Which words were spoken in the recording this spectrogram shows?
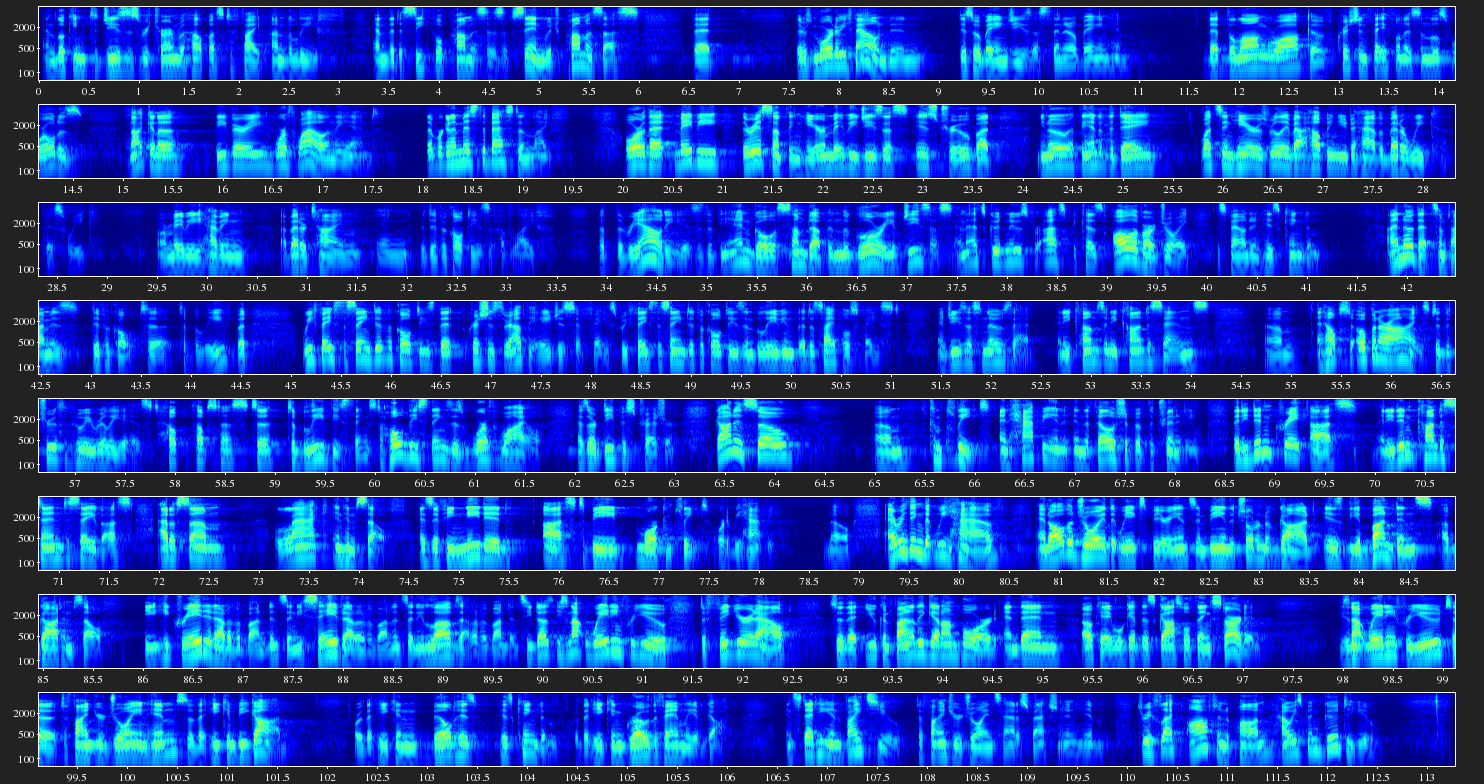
and looking to Jesus' return will help us to fight unbelief and the deceitful promises of sin, which promise us that there's more to be found in disobeying Jesus than in obeying him. That the long walk of Christian faithfulness in this world is not going to be very worthwhile in the end. That we're going to miss the best in life. Or that maybe there is something here, maybe Jesus is true, but you know, at the end of the day, what's in here is really about helping you to have a better week this week or maybe having a better time in the difficulties of life. But the reality is, is that the end goal is summed up in the glory of Jesus. And that's good news for us because all of our joy is found in his kingdom. I know that sometimes is difficult to, to believe, but we face the same difficulties that Christians throughout the ages have faced. We face the same difficulties in believing that the disciples faced. And Jesus knows that. And he comes and he condescends um, and helps to open our eyes to the truth of who He really is, help, helps us to, to believe these things, to hold these things as worthwhile, as our deepest treasure. God is so um, complete and happy in, in the fellowship of the Trinity that He didn't create us and He didn't condescend to save us out of some lack in Himself, as if He needed us to be more complete or to be happy. No. Everything that we have and all the joy that we experience in being the children of God is the abundance of God Himself. He, he created out of abundance, and He saved out of abundance, and He loves out of abundance. He does, he's not waiting for you to figure it out so that you can finally get on board and then, okay, we'll get this gospel thing started. He's not waiting for you to, to find your joy in Him so that He can be God, or that He can build His, his kingdom, or that He can grow the family of God. Instead, He invites you to find your joy and satisfaction in Him to reflect often upon how He's been good to you,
